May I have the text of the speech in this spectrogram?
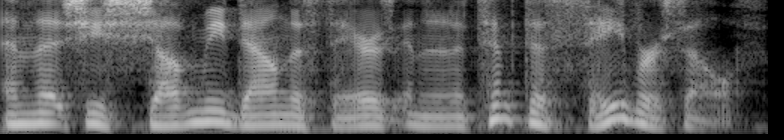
and that she shoved me down the stairs in an attempt to save herself.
